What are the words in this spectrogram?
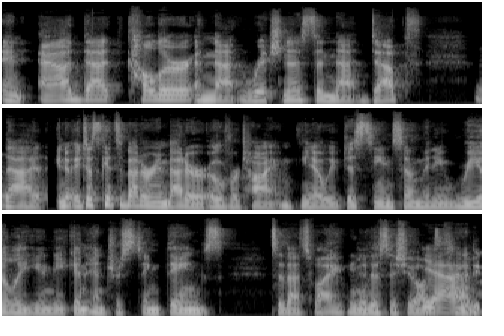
and add that color and that richness and that depth mm. that you know it just gets better and better over time you know we've just seen so many really unique and interesting things so that's why you know this issue always yeah. kind of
